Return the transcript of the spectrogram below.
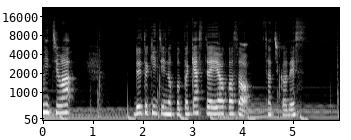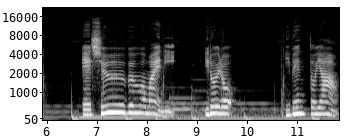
んにちは。ルートキッチンのポッドキャストへようこそ。幸子です。えー、春分を前にいろいろイベントや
